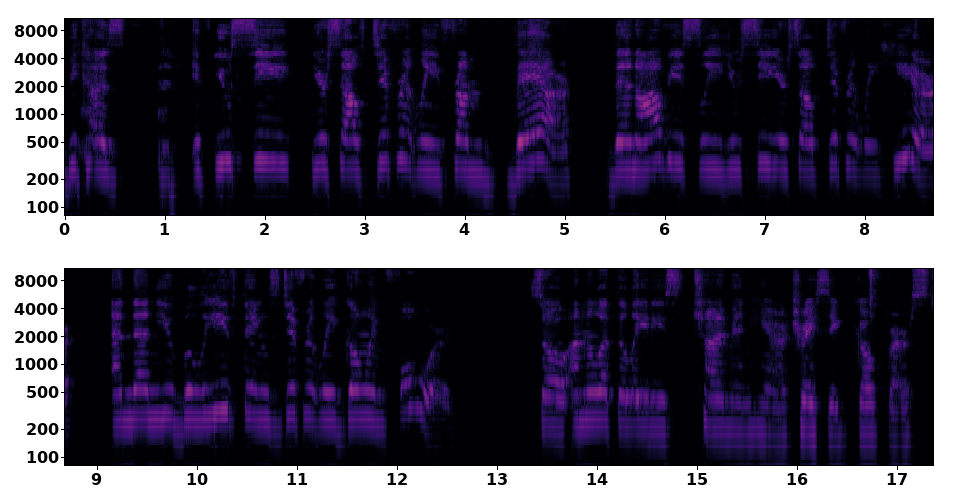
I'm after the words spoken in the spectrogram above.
because if you see yourself differently from there then obviously you see yourself differently here and then you believe things differently going forward so i'm going to let the ladies chime in here tracy go first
